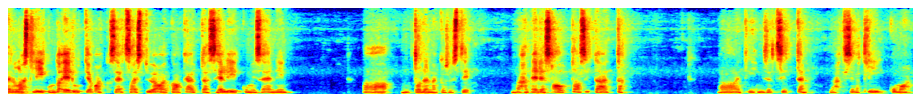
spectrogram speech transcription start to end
erilaiset liikuntaedut ja vaikka se, että saisi työaikaa käyttää siihen liikkumiseen, niin todennäköisesti vähän edes auttaa sitä, että, että ihmiset sitten lähtisivät liikkumaan.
